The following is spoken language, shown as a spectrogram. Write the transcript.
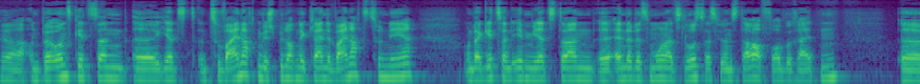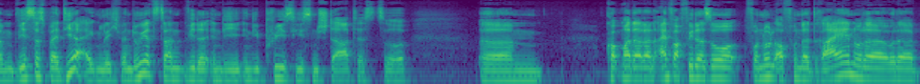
Ja, und bei uns geht's dann äh, jetzt zu Weihnachten. Wir spielen noch eine kleine Weihnachtstournee. Und da geht's dann eben jetzt dann äh, Ende des Monats los, dass wir uns darauf vorbereiten. Ähm, wie ist das bei dir eigentlich, wenn du jetzt dann wieder in die, in die Preseason startest? So, ähm, kommt man da dann einfach wieder so von 0 auf 100 rein? Oder, oder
